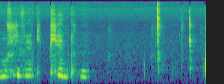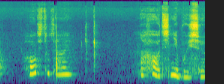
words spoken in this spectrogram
Niemożliwe, jaki piękny. Chodź tutaj. No chodź, nie bój się.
